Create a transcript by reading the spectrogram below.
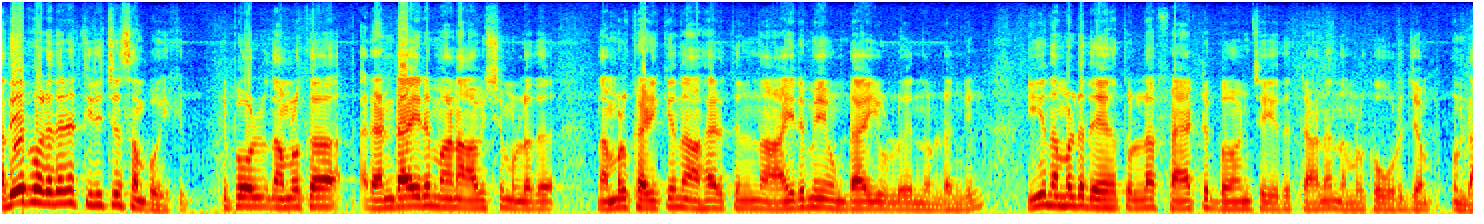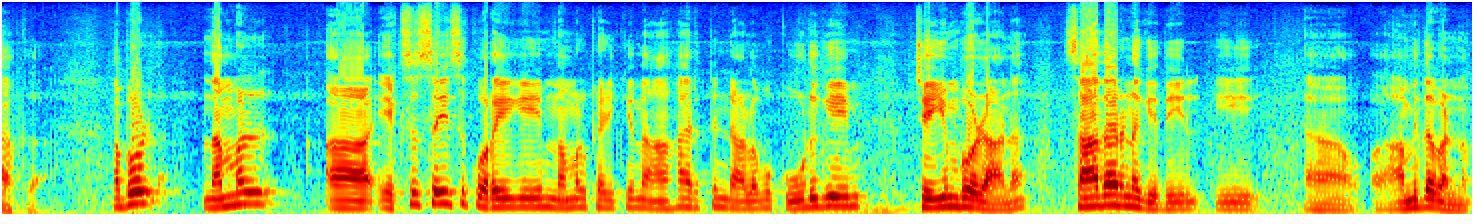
അതേപോലെ തന്നെ തിരിച്ചും സംഭവിക്കും. ഇപ്പോൾ നമ്മൾക്ക് രണ്ടായിരമാണ് ആവശ്യമുള്ളത്. നമ്മൾ കഴിക്കുന്ന ആഹാരത്തിൽ നിന്ന് ആയിരമേ ഉണ്ടായുള്ളൂ എന്നുണ്ടെങ്കിൽ ഈ നമ്മുടെ ദേഹത്തുള്ള ഫാറ്റ് ബേൺ ചെയ്തിട്ടാണ് നമ്മൾക്ക് ഊർജം ഉണ്ടാക്കുക. അപ്പോൾ നമ്മൾ എക്സസൈസ് കുറയുകയും നമ്മൾ കഴിക്കുന്ന ആഹാരത്തിന്റെ അളവ് കൂടുകയും ചെയ്യുമ്പോഴാണ് സാധാരണഗതിയിൽ ഈ അമിതവണ്ണം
